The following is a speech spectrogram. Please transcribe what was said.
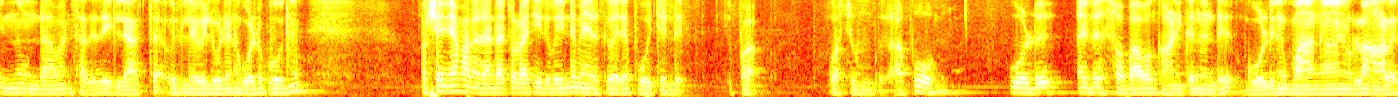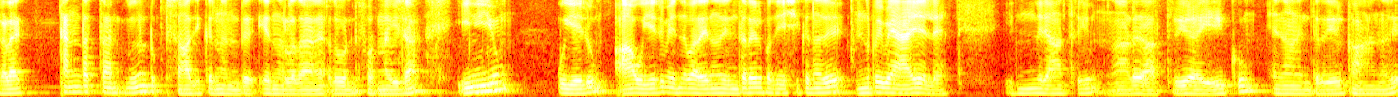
ഇന്നും ഉണ്ടാവാൻ സാധ്യതയില്ലാത്ത ഒരു ലെവലിലൂടെയാണ് ഗോൾഡ് പോകുന്നത്. പക്ഷേ ഞാൻ പറഞ്ഞു രണ്ടായിരത്തി തൊള്ളായിരത്തി ഇരുപതിന്റെ മേലേക്ക് വരെ പോയിട്ടുണ്ട്. ഇപ്പം കുറച്ച് മുമ്പ്. അപ്പോൾ ഗോൾഡ് അതിന്റെ സ്വഭാവം കാണിക്കുന്നുണ്ട്. ഗോൾഡിന് വാങ്ങാനുള്ള ആളുകളെ കണ്ടെത്താൻ വീണ്ടും സാധിക്കുന്നുണ്ട് എന്നുള്ളതാണ് അതുകൊണ്ട് സ്വർണവില. ഇനിയും ഉയരും. ആ ഉയരും എന്ന് പറയുന്നത് ഇന്ദ്രയിൽ പ്രതീക്ഷിക്കുന്നത് ഇന്നിപ്പോൾ വ്യാഴയല്ലേ ഇന്ന് രാത്രിയും നാളെ രാത്രിയും ആയിരിക്കും എന്നാണ് ഇന്ദ്രയിൽ കാണുന്നത്.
